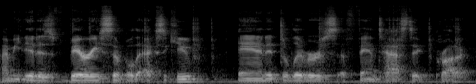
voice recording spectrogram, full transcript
I mean, it is very simple to execute, and it delivers a fantastic product.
